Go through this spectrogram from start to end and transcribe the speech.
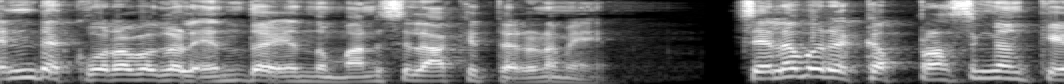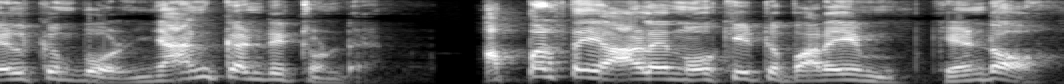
എന്റെ കുറവുകൾ എന്ത് എന്ന് മനസ്സിലാക്കി തരണമേ. ചിലവരൊക്കെ പ്രസംഗം കേൾക്കുമ്പോൾ ഞാൻ കണ്ടിട്ടുണ്ട്. അപ്പുറത്തെ ആളെ നോക്കിയിട്ട് പറയും കേണ്ടോ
